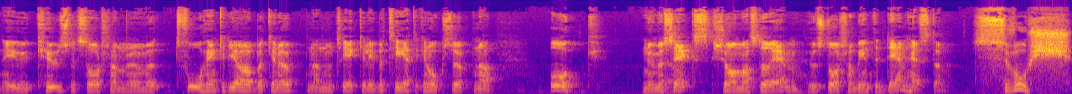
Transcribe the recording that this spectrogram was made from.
Det är ju kusligt startsnabb. Nummer två, Henke Diabo kan öppna. Nummer tre, Kaliber kan också öppna. Och nummer sex, Shaman Stör M. Hur startsnabb är inte den hästen? Swoosh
